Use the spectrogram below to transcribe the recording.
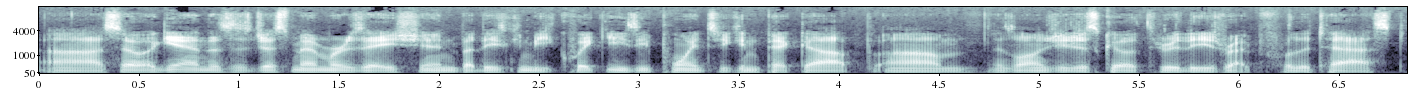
Uh, so again, this is just memorization, but these can be quick, easy points you can pick up um, as long as you just go through these right before the test.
